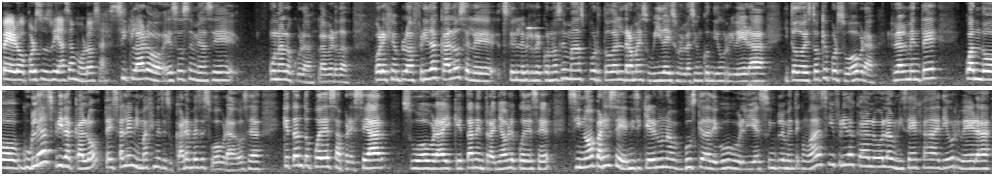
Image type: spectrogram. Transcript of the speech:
pero por sus vidas amorosas. Sí, claro, eso se me hace una locura, la verdad. Por ejemplo, a Frida Kahlo se le, se le reconoce más por todo el drama de su vida y su relación con Diego Rivera y todo esto que por su obra. Realmente cuando googleas Frida Kahlo, te salen imágenes de su cara en vez de su obra. O sea, ¿qué tanto puedes apreciar su obra y qué tan entrañable puede ser si no aparece ni siquiera en una búsqueda de Google y es simplemente como, ah, sí, Frida Kahlo, La Uniceja, Diego Rivera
